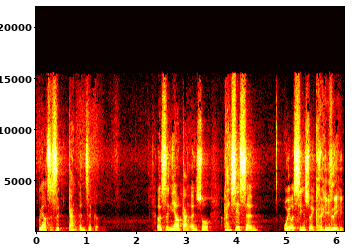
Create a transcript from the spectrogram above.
不要只是感恩这个，而是你要感恩说感谢神，我有薪水可以领。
